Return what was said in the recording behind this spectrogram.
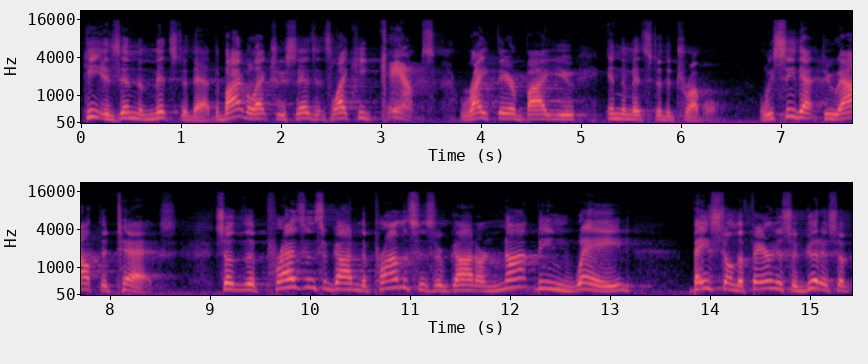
He is in the midst of that. The Bible actually says it's like He camps right there by you in the midst of the trouble. We see that throughout the text. So the presence of God and the promises of God are not being weighed based on the fairness and goodness of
